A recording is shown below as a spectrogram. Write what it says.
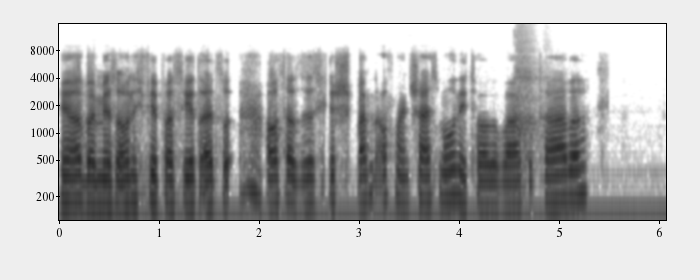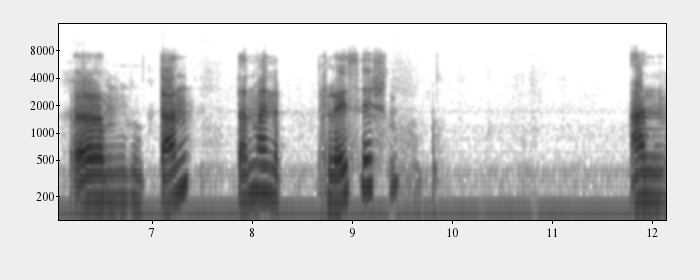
Ja, bei mir ist auch nicht viel passiert, also außer dass ich gespannt auf meinen scheiß Monitor gewartet habe. Ähm, dann, dann meine Playstation an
